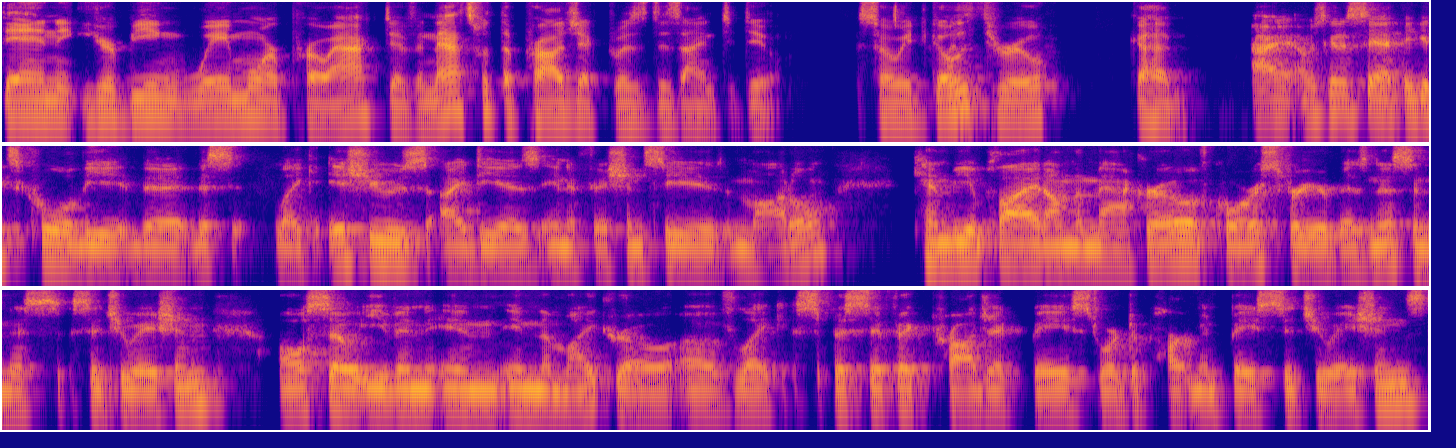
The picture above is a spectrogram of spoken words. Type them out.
then you're being way more proactive. And that's what the project was designed to do. So we'd go through go ahead. I, I was going to say I think it's cool the the this like issues ideas inefficiencies model can be applied on the macro of course for your business in this situation. Also even in in the micro of like specific project based or department based situations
